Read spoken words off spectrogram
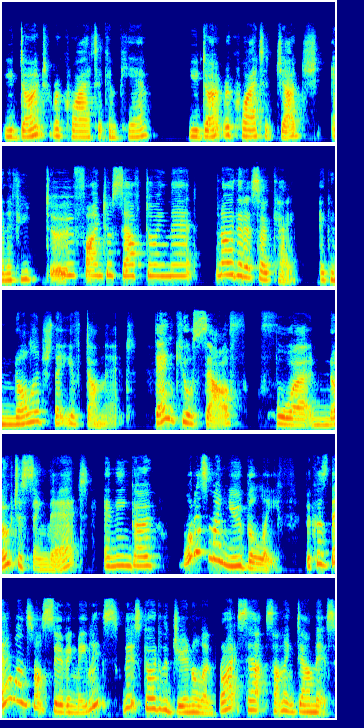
You don't require to compare. You don't require to judge. And if you do find yourself doing that, know that it's okay. Acknowledge that you've done that. Thank yourself for noticing that and then go, what is my new belief? because that one's not serving me let's let's go to the journal and write out something down that's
